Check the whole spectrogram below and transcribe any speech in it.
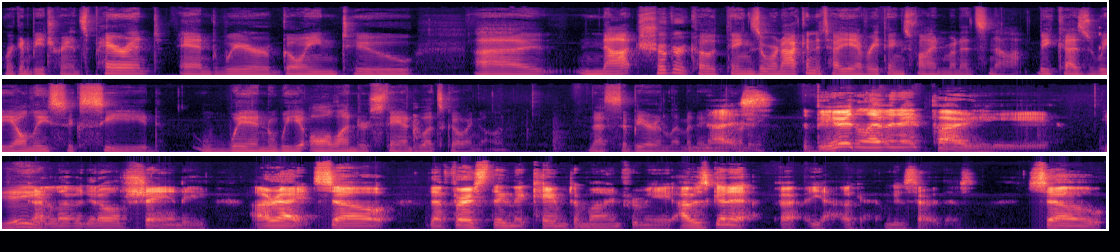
We're going to be transparent and we're going to uh, not sugarcoat things and we're not going to tell you everything's fine when it's not because we only succeed when we all understand what's going on. That's the beer and lemonade Nice. The beer and lemonade party. party. Yeah. Gotta love a good old shandy. All right, so the first thing that came to mind for me, I was gonna, uh, yeah, okay, I'm gonna start with this. So,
